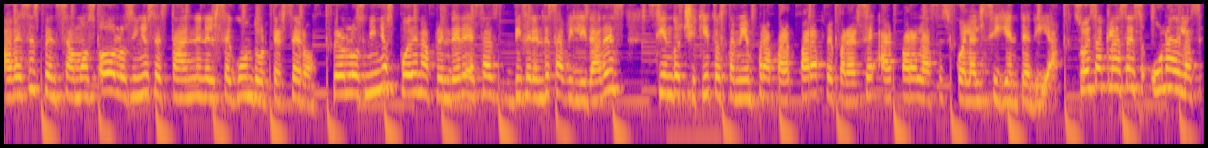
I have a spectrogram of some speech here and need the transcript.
A veces pensamos, oh, los niños están en el segundo o tercero, pero los niños pueden aprender esas diferentes habilidades siendo chiquitos también para, para, prepararse para la escuela el siguiente día. So, esa clase es una de las,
